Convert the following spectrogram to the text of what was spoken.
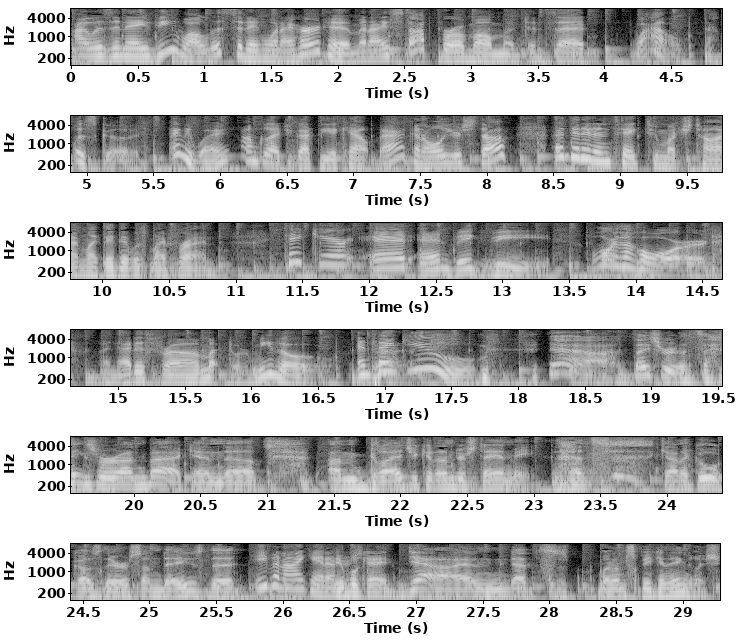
I was in AV while listening when I heard him, and I stopped for a moment and said, Wow, that was good. Anyway, I'm glad you got the account back and all your stuff, and they didn't take too much time like they did with my friend. Take care, Ed and Big V. For the Horde. And that is from Dormido. And thank you. Yeah, thanks for thanks for writing back, and uh, I'm glad you could understand me. That's kind of cool because there are some days that even I can't people understand. can't. Yeah, and that's when I'm speaking English.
